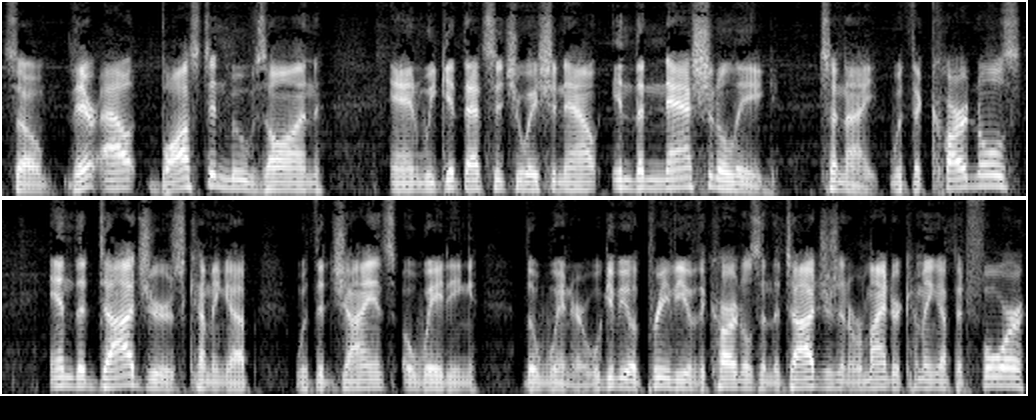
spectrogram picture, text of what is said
So they're out. Boston moves on and we get that situation now in the National League tonight with the Cardinals and the Dodgers coming up, with the Giants awaiting the winner. We'll give you a preview of the Cardinals and the Dodgers and a reminder coming up at 4.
